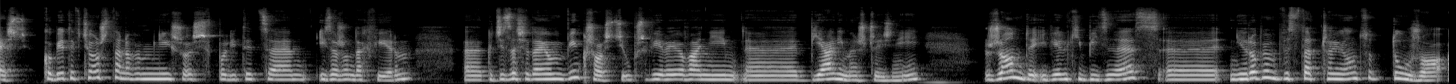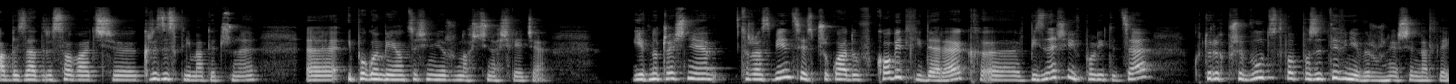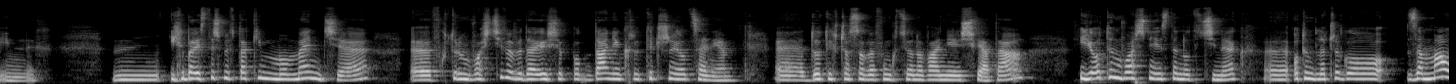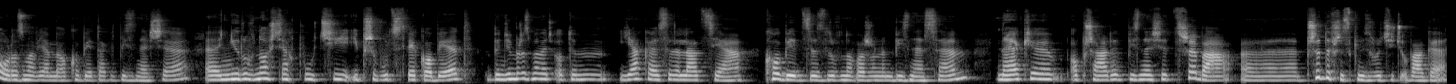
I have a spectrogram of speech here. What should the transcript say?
Cześć. Kobiety wciąż stanowią mniejszość w polityce i zarządach firm, e, gdzie zasiadają w większości uprzywilejowani e, biali mężczyźni. Rządy i wielki biznes e, nie robią wystarczająco dużo, aby zaadresować kryzys klimatyczny i pogłębiające się nierówności na świecie. Jednocześnie coraz więcej jest przykładów kobiet liderek w biznesie i w polityce, których przywództwo pozytywnie wyróżnia się na tle innych. Mm, I chyba jesteśmy w takim momencie, e, w którym właściwe wydaje się poddanie krytycznej ocenie e, dotychczasowe funkcjonowanie świata. I o tym właśnie jest ten odcinek, e, o tym, dlaczego za mało rozmawiamy o kobietach w biznesie, nierównościach płci i przywództwie kobiet. Będziemy rozmawiać o tym, jaka jest relacja kobiet ze zrównoważonym biznesem, na jakie obszary w biznesie trzeba przede wszystkim zwrócić uwagę,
